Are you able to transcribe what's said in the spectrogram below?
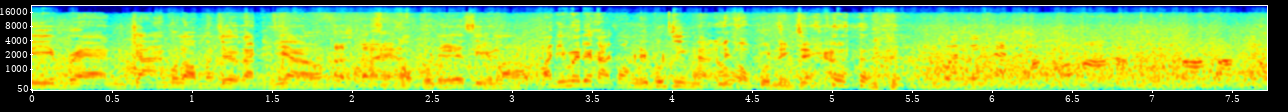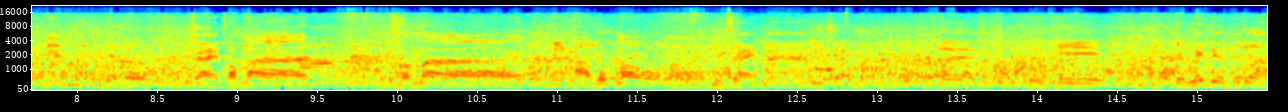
มีแบรนด์จ้างให้พวกเรามาเจอกันอย่างเงี้ยครับใช่ครับขอบคุณ AC มากครับอันนี้ไม่ได้ขายของนี่พูดจริงนะอันนี้ขอบคุณจริงๆครับ วันนี้แฟนคลับก็มา ช่เขามาเขามาหาพวกเราครับผมดีใจมากดีใจมากแล้วก็อยากจะขอบคุณที่ยังไม่ลืมพวกเรา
